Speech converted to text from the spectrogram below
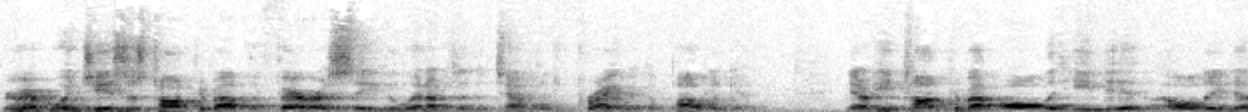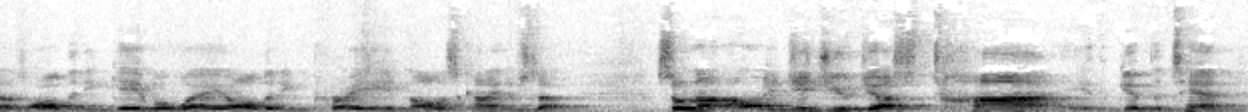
Remember when Jesus talked about the Pharisee who went up to the temple to pray with the publican? You know, he talked about all that he did, all that he does, all that he gave away, all that he prayed, and all this kind of stuff. So not only did you just tithe, give the ten,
